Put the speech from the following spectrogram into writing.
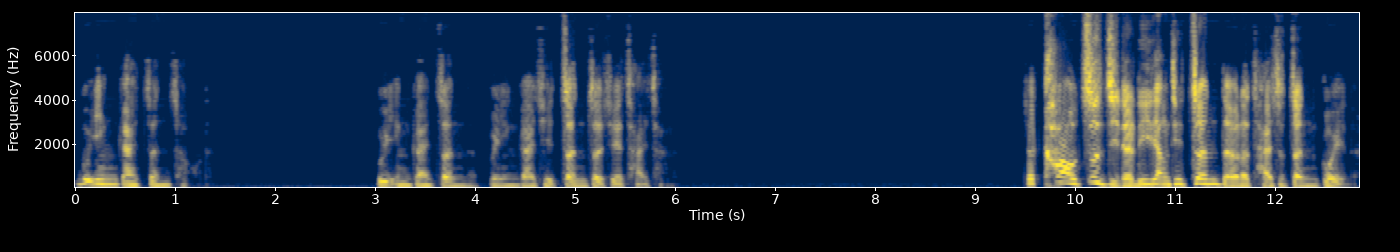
不应该争吵的，不应该争的，不应该去争这些财产。这靠自己的力量去争得了才是珍贵的，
